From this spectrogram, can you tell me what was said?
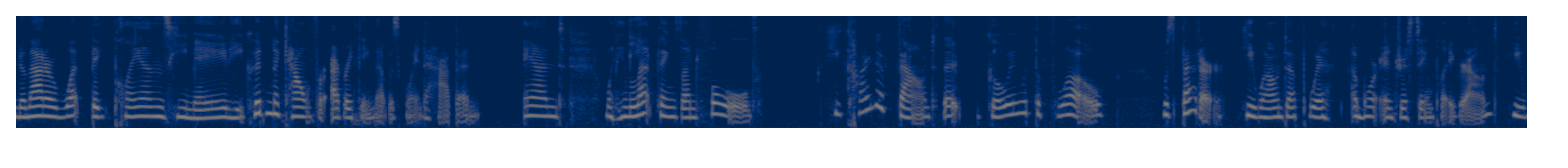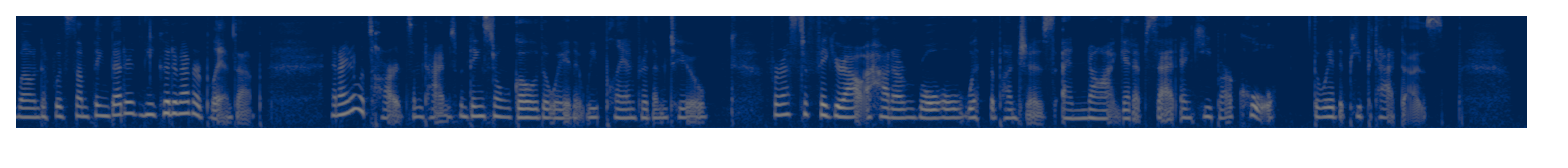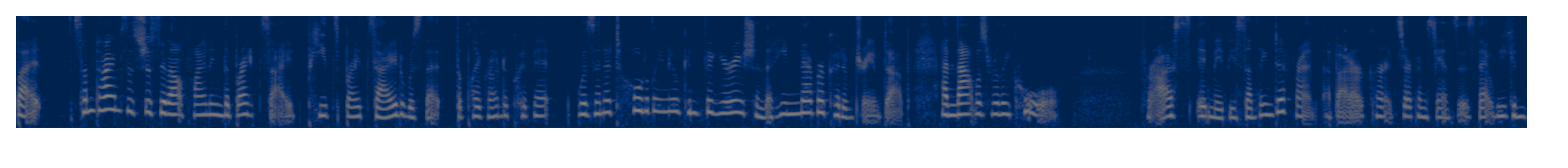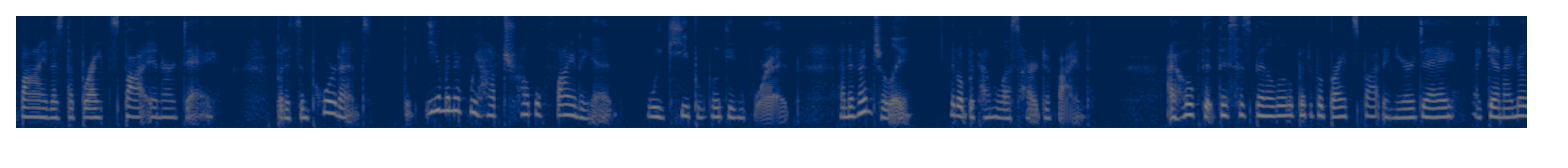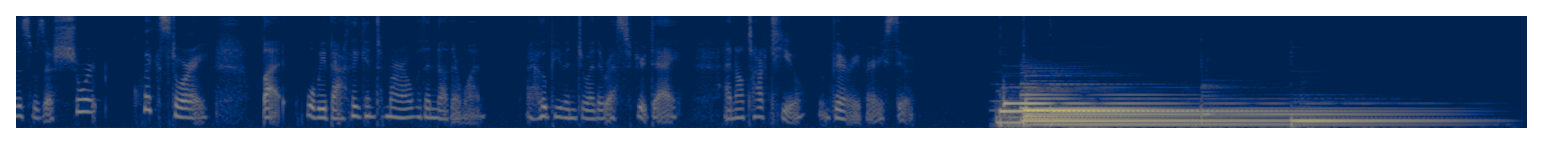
no matter what big plans he made, he couldn't account for everything that was going to happen. And when he let things unfold, he kind of found that going with the flow was better. He wound up with a more interesting playground. He wound up with something better than he could have ever planned up. And I know it's hard sometimes when things don't go the way that we plan for them to, for us to figure out how to roll with the punches and not get upset and keep our cool the way that Pete the Cat does. But Sometimes it's just about finding the bright side. Pete's bright side was that the playground equipment was in a totally new configuration that he never could have dreamed up, and that was really cool. For us, it may be something different about our current circumstances that we can find as the bright spot in our day. But it's important that even if we have trouble finding it, we keep looking for it, and eventually it'll become less hard to find. I hope that this has been a little bit of a bright spot in your day. Again, I know this was a short, quick story, but we'll be back again tomorrow with another one. I hope you enjoy the rest of your day, and I'll talk to you very, very soon.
